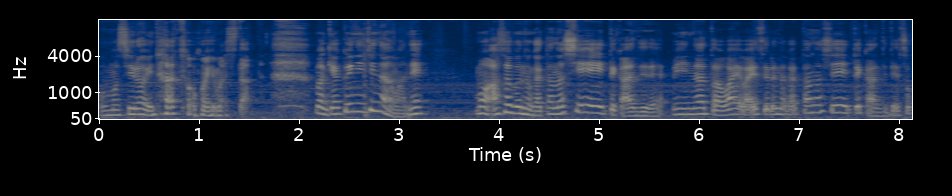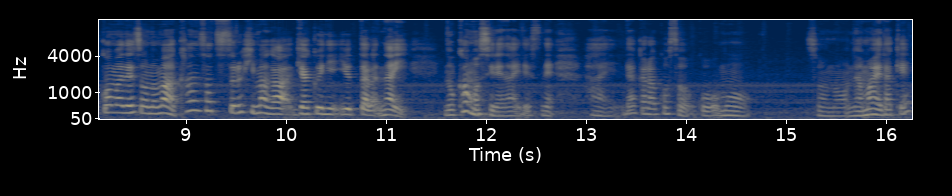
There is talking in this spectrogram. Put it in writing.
面白いなと思いました。まあ、逆に次男はねもう遊ぶのが楽しいって感じでみんなとワイワイするのが楽しいって感じでそこまでそのまあ観察する暇が逆に言ったらないのかもしれないですね。はい、だからこそこうもうその名前だけ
